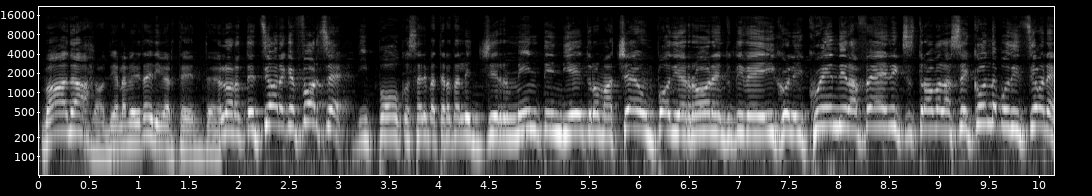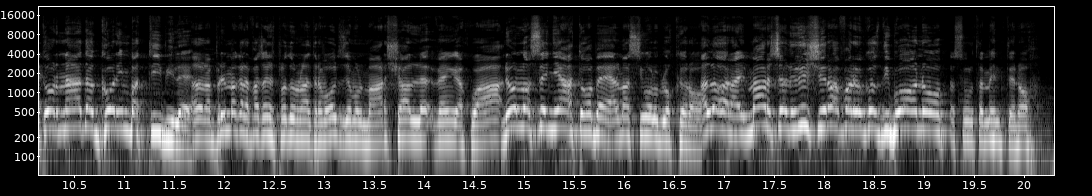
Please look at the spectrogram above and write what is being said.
Vada. No, a dire la verità è divertente. Allora, attenzione che forse di poco sarebbe atterrata leggermente indietro, ma c'è un po' di errore in tutti i veicoli. Quindi la Phoenix trova la seconda posizione. Tornado ancora imbattibile. Allora, prima che la facciano esplodere un'altra volta, usiamo il Marshall. Venga qua. Non l'ho segnato, vabbè, al massimo lo bloccherò. Allora, il Marshall riuscirà a fare qualcosa di buono? Assolutamente no.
